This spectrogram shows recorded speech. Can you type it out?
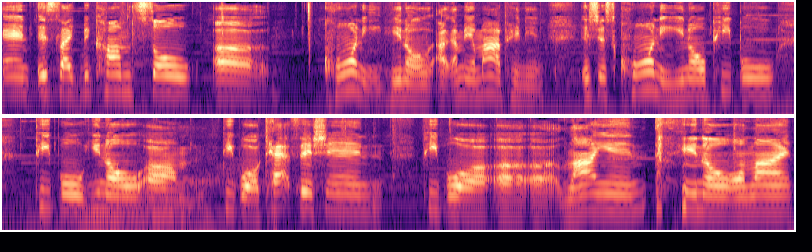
and it's like become so uh corny, you know. I, I mean in my opinion, it's just corny, you know, people people, you know, um people are catfishing, people are uh, uh, lying, you know, online.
